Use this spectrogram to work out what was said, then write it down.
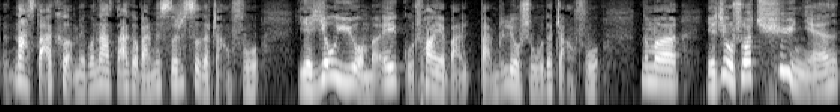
纳斯达克，美国纳斯达克百分之四十四的涨幅，也优于我们 A 股创业板百分之六十五的涨幅。那么也就是说，去年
